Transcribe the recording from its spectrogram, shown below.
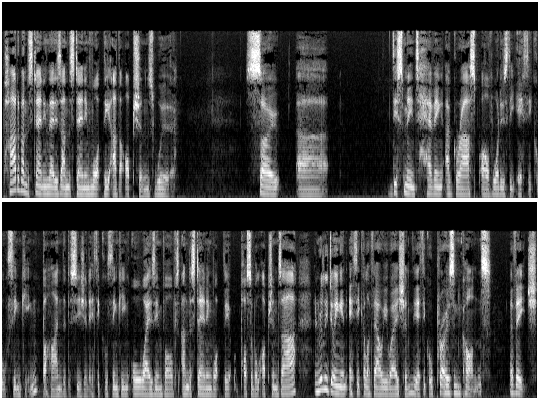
Part of understanding that is understanding what the other options were. So, uh, this means having a grasp of what is the ethical thinking behind the decision. Ethical thinking always involves understanding what the possible options are and really doing an ethical evaluation, the ethical pros and cons of each.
